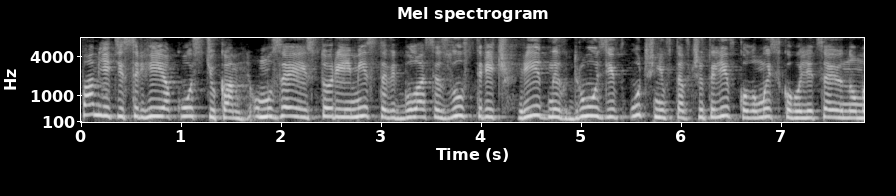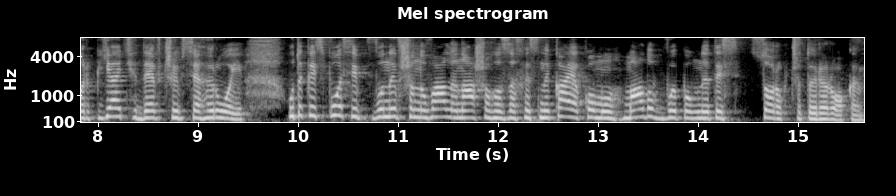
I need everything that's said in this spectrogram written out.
Пам'яті Сергія Костюка у музеї історії міста відбулася зустріч рідних, друзів, учнів та вчителів Коломийського ліцею номер 5 де вчився герой. У такий спосіб вони вшанували нашого захисника, якому мало б виповнитись 44 роки.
